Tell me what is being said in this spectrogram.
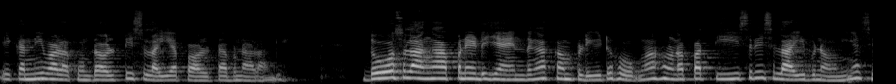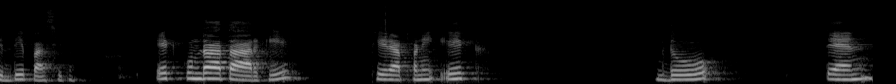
ਇਹ ਕੰਨੀ ਵਾਲਾ ਕੁੰਡਾ ਉਲਟੀ ਸਲਾਈ ਆਪਾਂ ਉਲਟਾ ਬਣਾ ਲਾਂਗੇ। ਦੋ ਸਲਾਈਆਂ ਆਪਣੇ ਡਿਜ਼ਾਈਨ ਦੀਆਂ ਕੰਪਲੀਟ ਹੋ ਗਈਆਂ। ਹੁਣ ਆਪਾਂ ਤੀਸਰੀ ਸਲਾਈ ਬਣਾਉਣੀ ਹੈ ਸਿੱਧੇ ਪਾਸੇ ਤੋਂ। ਇੱਕ ਕੁੰਡਾ ਉਤਾਰ ਕੇ ਫਿਰ ਆਪਣੇ 1 2 3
